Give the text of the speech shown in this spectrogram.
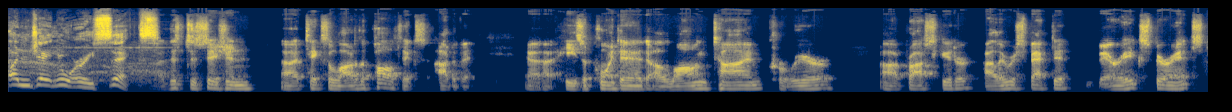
on January 6. Uh, this decision uh, takes a lot of the politics out of it. Uh, he's appointed a long-time career uh, prosecutor, highly respected, very experienced.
